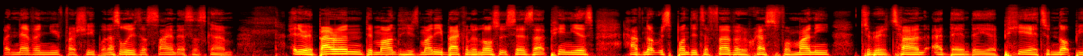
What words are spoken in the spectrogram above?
but never new fresh people. That's always a sign that's a scam. Anyway Barron demanded his money back, and the lawsuit says that Peñas have not responded to further requests for money to be returned, and then they appear to not be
